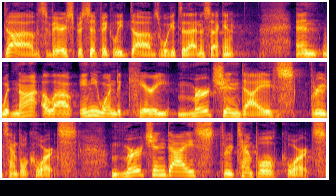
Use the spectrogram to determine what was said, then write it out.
doves, very specifically doves, we'll get to that in a second, and would not allow anyone to carry merchandise through temple courts. Merchandise through temple courts.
